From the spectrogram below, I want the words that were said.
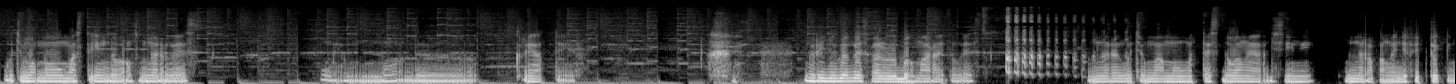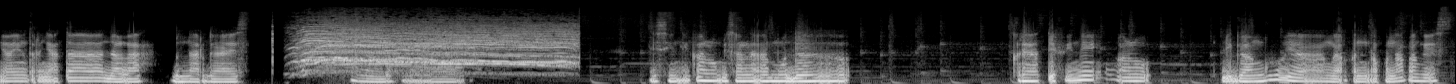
Gue cuma mau mastiin doang sebenarnya guys. Mode kreatif. Ngeri juga guys kalau lebah marah itu guys. Sebenarnya gue cuma mau ngetes doang ya di sini. Bener apa nggak di feedbacknya yang ternyata adalah benar guys. Di sini kalau misalnya mode kreatif ini kalau diganggu ya nggak akan apa-apa guys.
